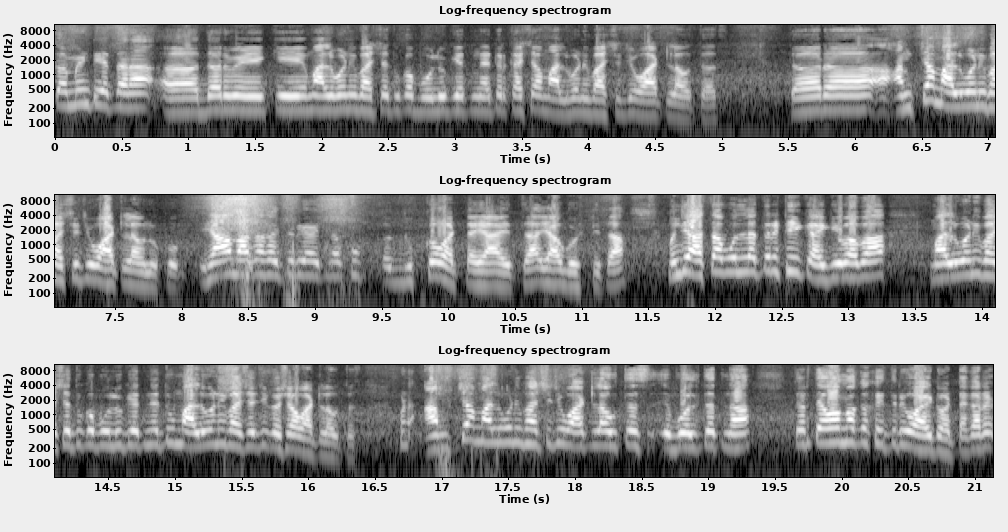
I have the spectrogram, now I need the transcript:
कमेंट येताना दरवेळी की मालवणी भाषा तुका बोलूक येत नाही तर कशा मालवणी भाषेची वाट लावतात? तर आमच्या मालवणी भाषेची वाट लावू नको. ह्या मागा काहीतरी आहेत ना खूप दुःख वाटतं ह्या ह्या गोष्टीचा. म्हणजे आता बोलला तर ठीक आहे की बाबा मालवणी भाषा तुका बोलूक येत नाही तू मालवणी भाषेची कशा वाट लावतोस? पण आमच्या मालवणी भाषेची वाट लावतस बोलतात ना तर तेव्हा माका काहीतरी वाईट वाटतं. कारण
